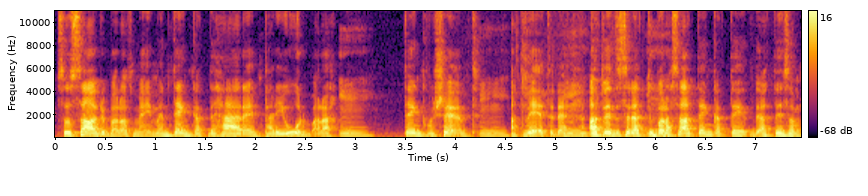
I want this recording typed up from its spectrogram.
så sa du bara åt mig men tänk att det här är en period bara. Mm. Tänk vad skönt att veta det. Att, vet du, sådär, att du bara sa att tänk att det, att det är som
